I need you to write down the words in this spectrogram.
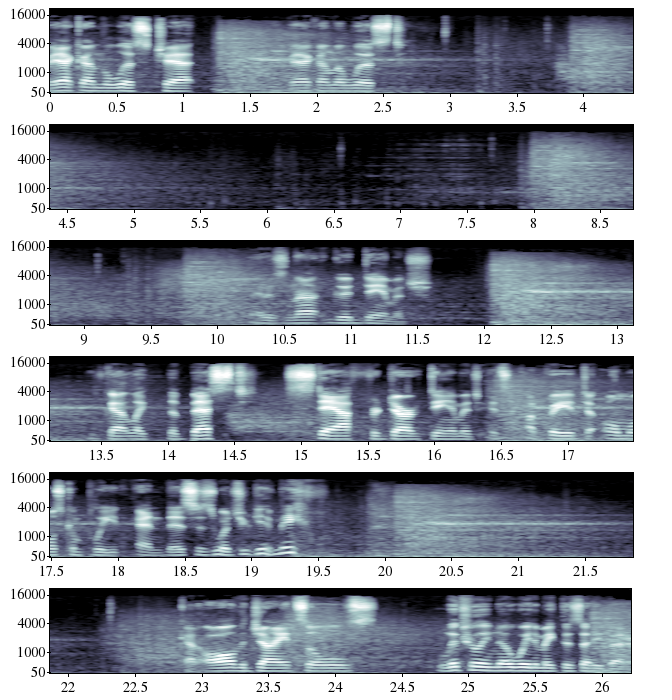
Back on the list, chat. Back on the list. That is not good damage. You've got like the best staff for dark damage. It's upgraded to almost complete, and this is what you give me? got all the giant souls. Literally no way to make this any better.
